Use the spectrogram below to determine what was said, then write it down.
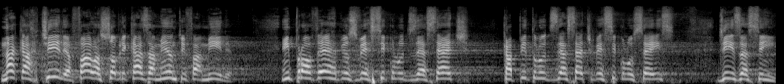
na cartilha fala sobre casamento e família. Em Provérbios, versículo 17, capítulo 17, versículo 6, diz assim:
